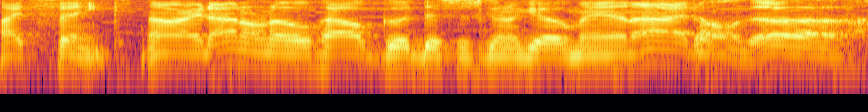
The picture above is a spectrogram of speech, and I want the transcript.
I think. All right, I don't know how good this is going to go, man. I don't, uh,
